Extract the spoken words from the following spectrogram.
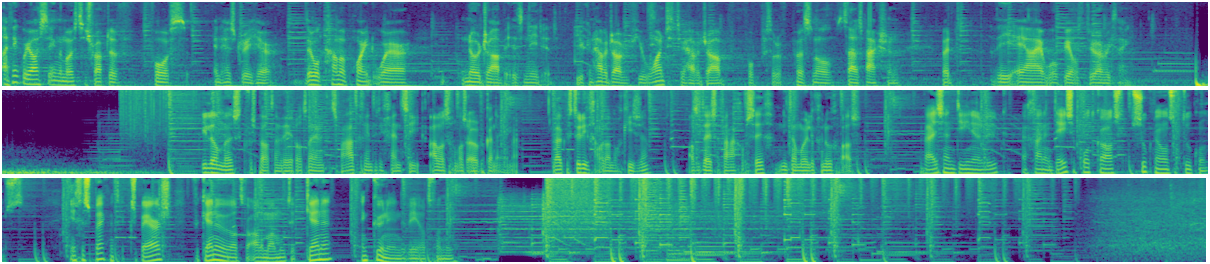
I think we are seeing the most disruptive force in history here. There will come a point where no job is needed. You can have a job if you want to have a job for sort of personal satisfaction, but the AI will be able to do everything. Elon Musk voorspelt een wereld waarin kunstmatige intelligentie alles van ons over kan nemen. Welke studie gaan we dan nog kiezen? Als deze vraag op zich niet al moeilijk genoeg was. Wij zijn Dean en Luc en gaan in deze podcast op zoek naar onze toekomst. In gesprek met experts verkennen we wat we allemaal moeten kennen en kunnen in de wereld van nu.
